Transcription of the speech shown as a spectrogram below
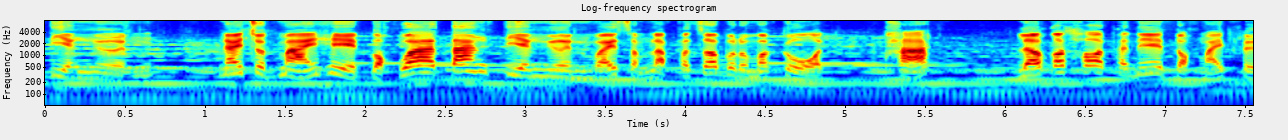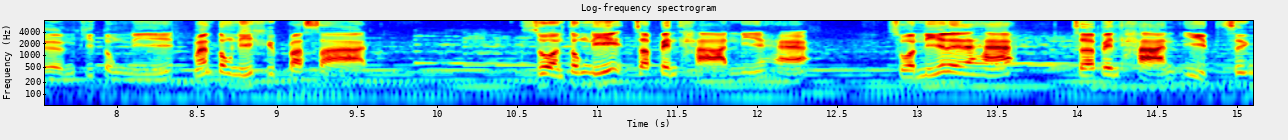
เตียงเงิน ในจดหมายเหตุบอกว่าตั้งเตียงเงินไว้สำหรับพระเจ้าบรมโกศพัก แล้วก็ทอดพระเนตรดอกไม้เพลิงที่ตรงนี้มันตรงนี้คือปราสาท ส่วนตรงนี้จะเป็นฐานนี้ฮะส่วนนี้เลยนะฮะ จะเป็นฐานอิฐซึ่ง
